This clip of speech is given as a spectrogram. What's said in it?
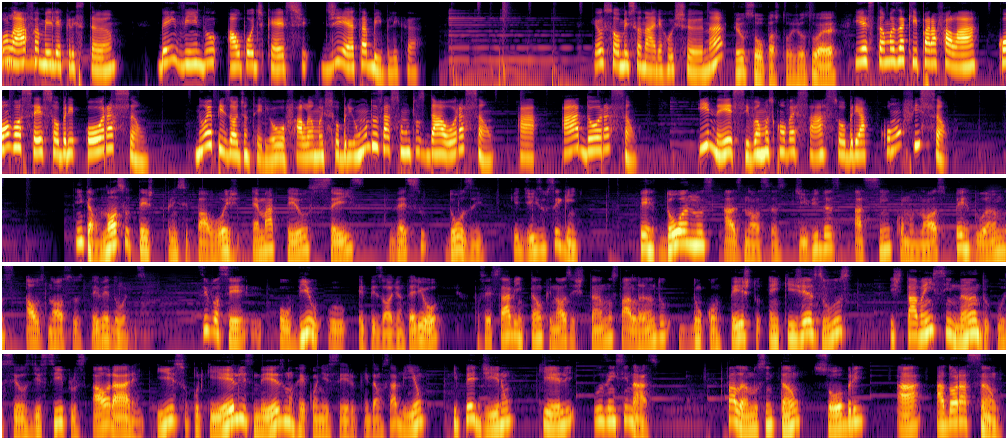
Olá, família cristã. Bem-vindo ao podcast Dieta Bíblica. Eu sou missionária Roxana. Eu sou o pastor Josué. E estamos aqui para falar com você sobre oração. No episódio anterior, falamos sobre um dos assuntos da oração, a adoração. E nesse, vamos conversar sobre a confissão. Então, nosso texto principal hoje é Mateus 6, verso 12, que diz o seguinte: Perdoa-nos as nossas dívidas, assim como nós perdoamos aos nossos devedores. Se você ouviu o episódio anterior, você sabe então que nós estamos falando do contexto em que Jesus estava ensinando os seus discípulos a orarem. Isso porque eles mesmos reconheceram que não sabiam e pediram que ele os ensinasse. Falamos então sobre a adoração.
